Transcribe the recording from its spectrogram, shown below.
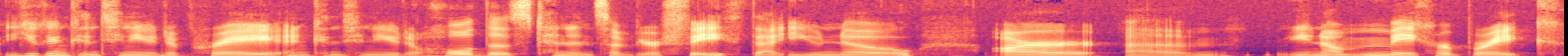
You can continue to pray and continue to hold those tenets of your faith that you know are, um, you know, make or break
